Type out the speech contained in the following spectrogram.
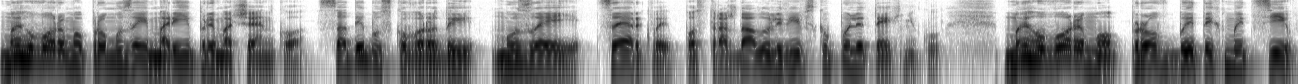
Ми говоримо про музей Марії Примаченко, садибу Сковороди, музеї, церкви, постраждалу Львівську політехніку. Ми говоримо про вбитих митців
